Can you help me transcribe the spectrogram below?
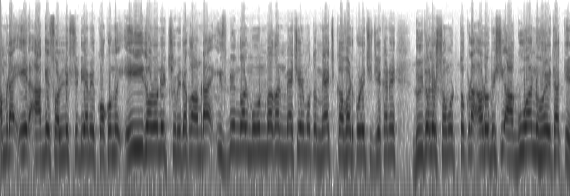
আমরা এর আগে সল্টলেক স্টেডিয়ামে কখনো এই ধরনের ছবি দেখো, আমরা ইস্টবেঙ্গল মোহনবাগান ম্যাচের মতো ম্যাচ কভার করেছি, যেখানে দুই দলের সমর্থকরা আরও বেশি আগুয়ান হয়ে থাকে।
